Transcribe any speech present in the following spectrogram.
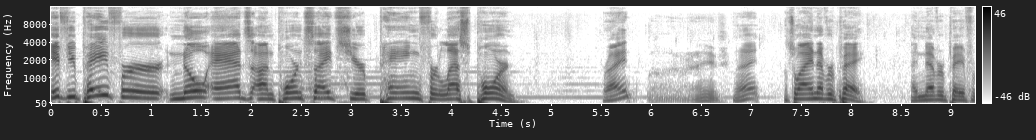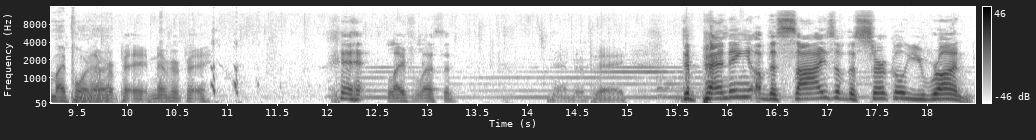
If you pay for no ads on porn sites, you're paying for less porn. Right? Right. Right? That's why I never pay. I never pay for my porn. Never right? pay. Never pay. Life lesson. Never pay. Depending of the size of the circle you run,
